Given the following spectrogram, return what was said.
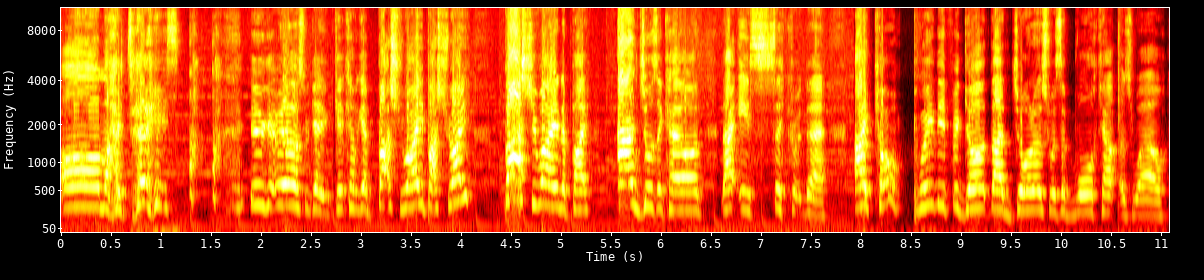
Oh my days! you get me else we get? get Can we get Batshuayi, Batshuayi, Batshuayi in the pipe, and Jose Callejon. That is secret there. I completely forgot that Jonas was a walkout as well.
